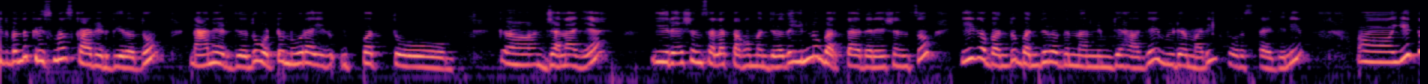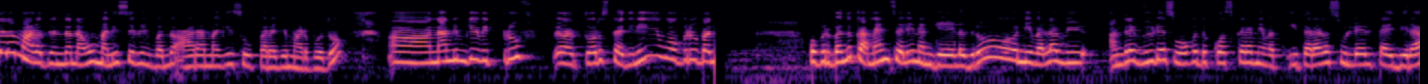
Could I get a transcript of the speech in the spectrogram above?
ಇದು ಬಂದು ಕ್ರಿಸ್ಮಸ್ ಕಾರ್ಡ್ ಹಿಡ್ದಿರೋದು. ನಾನೇ ಹಿಡ್ದಿರೋದು. ಒಟ್ಟು ನೂರ ಇಪ್ಪತ್ತು ಜನಗೆ ಈ ರೇಷನ್ಸ್ ಎಲ್ಲ ತೊಗೊಂಬಂದಿರೋದು. ಇನ್ನೂ ಬರ್ತಾ ಇದೆ ರೇಷನ್ಸು ಈಗ ಬಂದು ಬಂದಿರೋದನ್ನು ನಾನು ನಿಮಗೆ ಹಾಗೆ ವಿಡಿಯೋ ಮಾಡಿ ತೋರಿಸ್ತಾ ಇದ್ದೀನಿ. ಈ ಥರ ಮಾಡೋದ್ರಿಂದ ನಾವು ಮನಿ ಸೇವಿಂಗ್ ಬಂದು ಆರಾಮಾಗಿ ಸೂಪರಾಗಿ ಮಾಡ್ಬೋದು. ನಾನು ನಿಮಗೆ ವಿತ್ ಪ್ರೂಫ್ ತೋರಿಸ್ತಾ ಇದ್ದೀನಿ. ಒಬ್ಬರು ಬಂದು ಒಬ್ಬರು ಬಂದು ಕಮೆಂಟ್ಸಲ್ಲಿ ನನಗೆ ಹೇಳಿದ್ರು, ನೀವೆಲ್ಲ ವಿ ಅಂದರೆ ವೀಡಿಯೋಸ್ ಹೋಗೋದಕ್ಕೋಸ್ಕರ ನೀವು ಈ ಥರ ಎಲ್ಲ ಸುಳ್ಳು ಹೇಳ್ತಾ ಇದ್ದೀರಾ?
